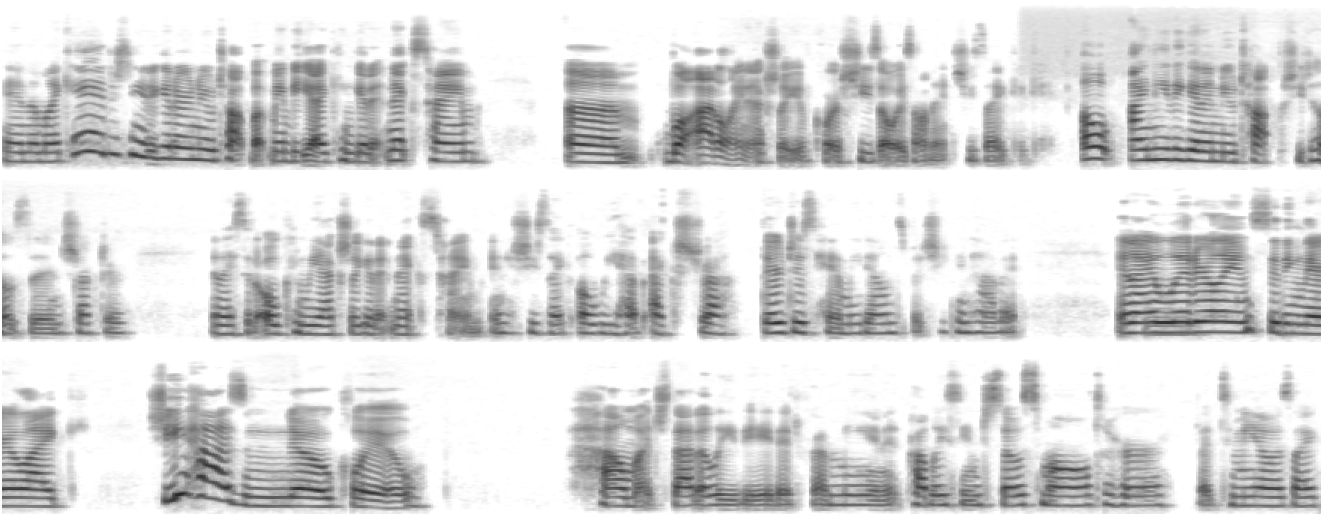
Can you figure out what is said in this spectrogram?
and I'm like, hey, I just need to get her a new top, but maybe I can get it next time. Um, well, Adeline, actually, of course, she's always on it. She's like, oh, I need to get a new top, she tells the instructor. And I said, Oh, can we actually get it next time? And she's like, Oh, we have extra. They're just hand me downs, but she can have it. And I mm. literally am sitting there like, she has no clue how much that alleviated from me. And it probably seemed so small to her. But to me, I was like,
